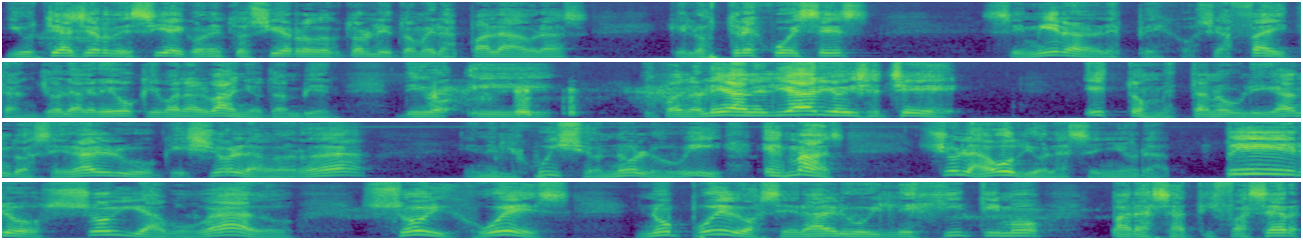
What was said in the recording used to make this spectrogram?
Y usted ayer decía, y con esto cierro, doctor, le tomé las palabras, que los tres jueces se miran al espejo, se afeitan, yo le agrego que van al baño también. Digo, y, y cuando lean el diario dice, che, estos me están obligando a hacer algo que yo la verdad en el juicio no lo vi. Es más, yo la odio a la señora, pero soy abogado, soy juez, no puedo hacer algo ilegítimo para satisfacer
